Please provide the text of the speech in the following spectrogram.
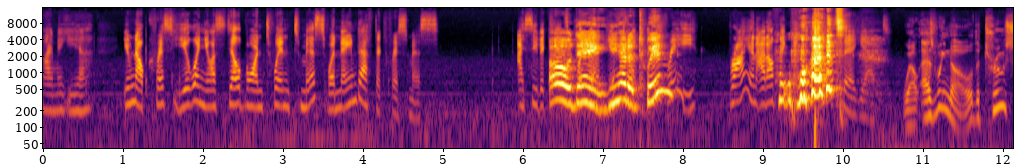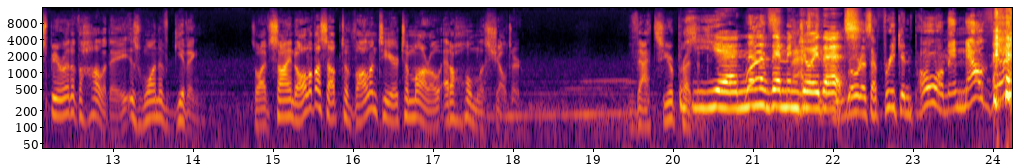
time of year. You know, Chris, you and your stillborn twin Tmas were named after Christmas. I see the Oh, dang, he had a twin? tree. Brian, I don't think What? there yet. Well, as we know, the true spirit of the holiday is one of giving. So I've signed all of us up to volunteer tomorrow at a homeless shelter. That's your present. yeah, none of them enjoy that. wrote us a freaking poem, and now this. I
